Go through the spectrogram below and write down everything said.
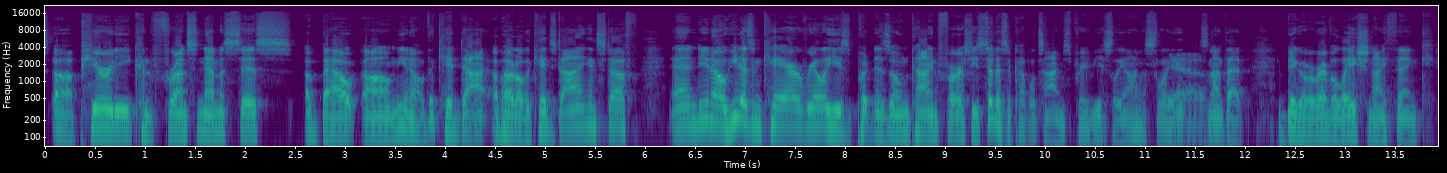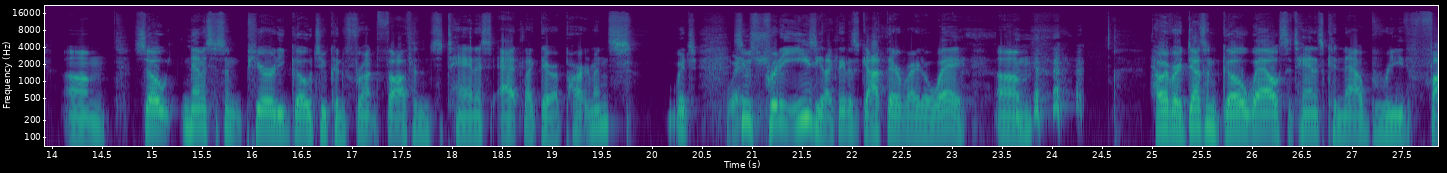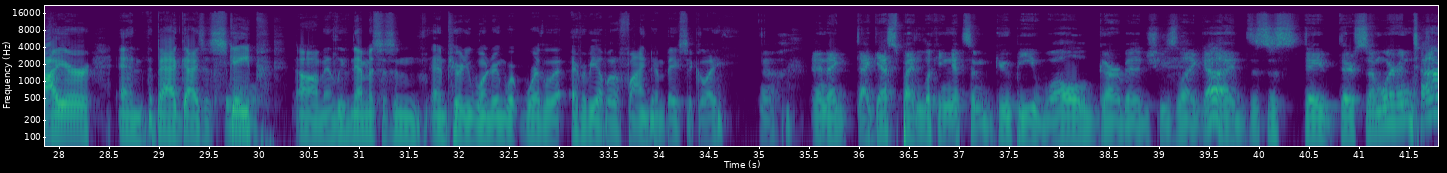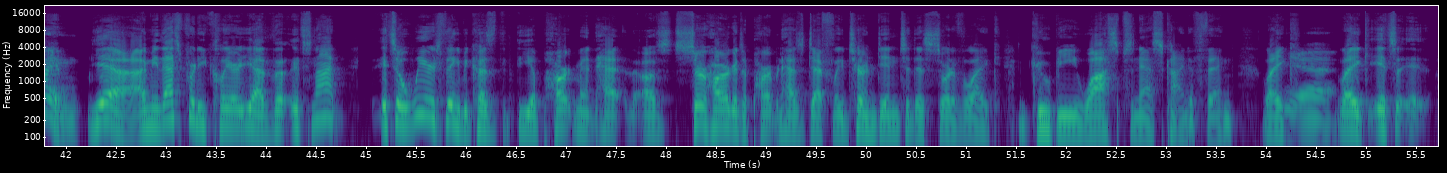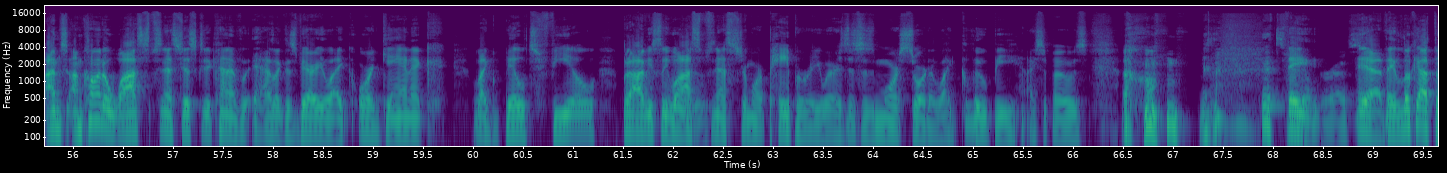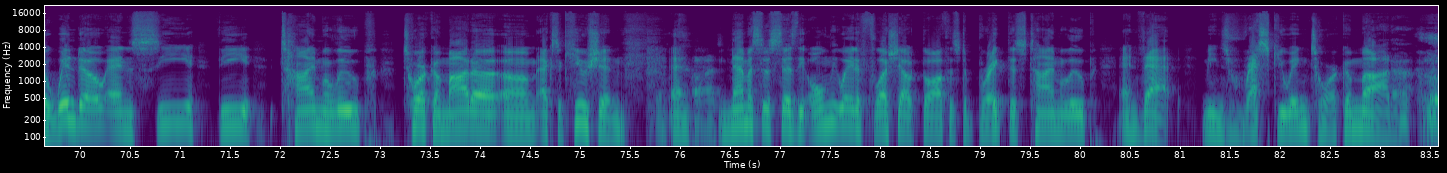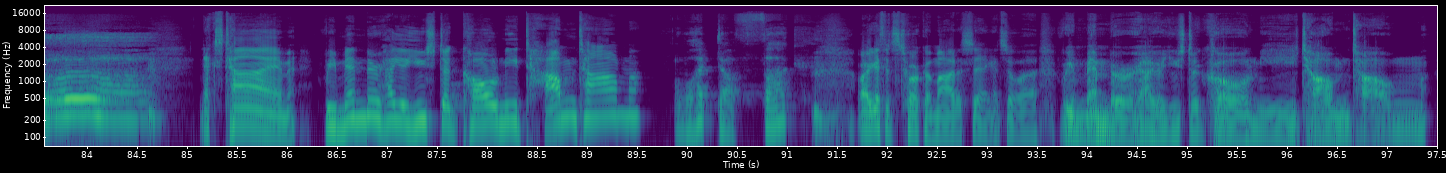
uh, Purity confronts Nemesis about, um, you know, the kid di- about all the kids dying and stuff, and you know he doesn't care really. He's putting his own kind first. He said this a couple times previously. Honestly, Yeah. it's not that big of a revelation, I think. Um, so Nemesis and Purity go to confront Thoth and Satanus at like their apartments, which, Which- seems pretty easy. Like they just got there right away. Um, However, it doesn't go well. Satanus can now breathe fire, and the bad guys escape um, and leave Nemesis and, and Purity wondering where, where they'll ever be able to find him, basically. And I, I guess by looking at some goopy wall garbage, he's like, "Ah, this is they. They're somewhere in time." Yeah, I mean, that's pretty clear. Yeah, the, it's not. It's a weird thing because the apartment ha- of Sir Hargan's apartment has definitely turned into this sort of like goopy wasp's nest kind of thing. Like, Yeah, like it's it, I'm I'm calling it a wasp's nest just 'cause it kind of it has like this very like organic like built feel, but obviously Mm. wasps' nests are more papery, whereas this is more sort of like gloopy, I suppose. Um, They- yeah, they look out the window and see the time loop Torquemada um, execution, and God. Nemesis says the only way to flush out Thoth is to break this time loop, and that means rescuing Torquemada. Next time, remember how you used to call me Tom Tom? what the fuck? Or I guess it's Torquemada saying it, so uh, remember how you used to call me Tom Tom?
